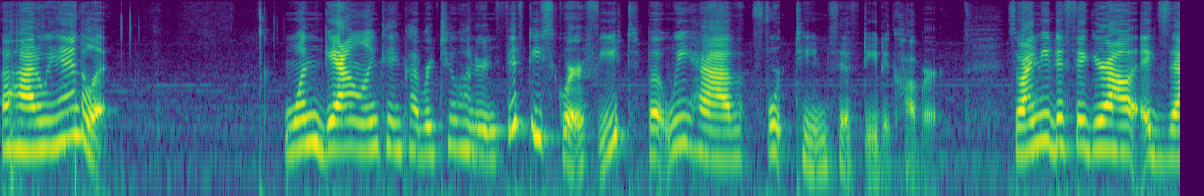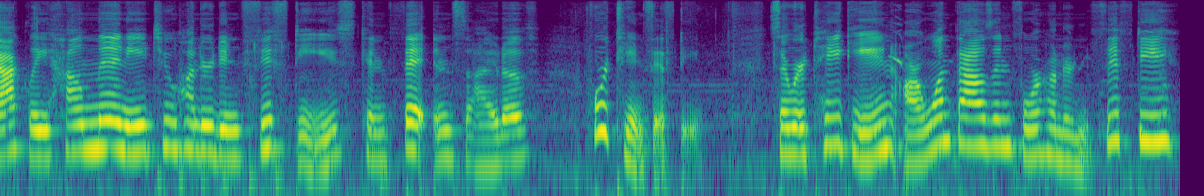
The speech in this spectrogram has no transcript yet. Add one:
So how do we handle it? One gallon can cover 250 square feet, but we have 1450 to cover. So I need to figure out exactly how many 250s can fit inside of 1450. So we're taking our 1,450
